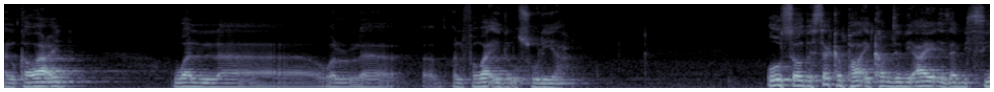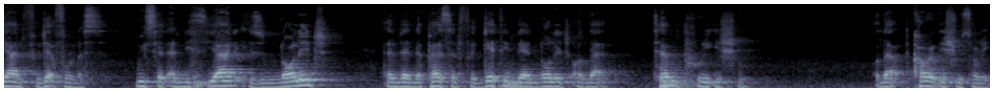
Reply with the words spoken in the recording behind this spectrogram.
Al-Qawa'id wal-Fawaid al-Usuliyah. Also, the second part it comes in the ayah is an-nisyan, forgetfulness. We said an-nisyan is knowledge and then the person forgetting their knowledge on that temporary issue, on that current issue, sorry.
